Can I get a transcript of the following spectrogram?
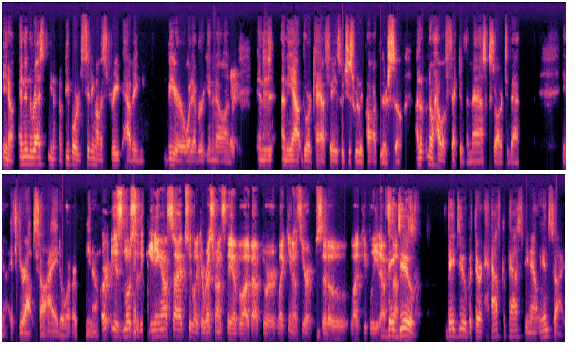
you know, and then the rest, you know, people are sitting on the street having beer or whatever, you know, Right. And, the, and the outdoor cafes, which is really popular. So I don't know how effective the masks are to that, you know, if you're outside or, you know, Or is most of the eating outside too? Like at restaurants, they have a lot of outdoor, like, you know, it's Europe. So a lot of people eat outside. They do. They do, but they're at half capacity now inside.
